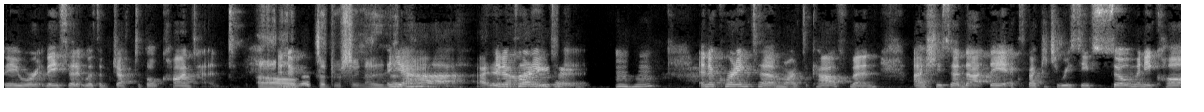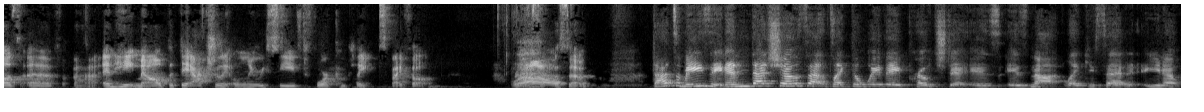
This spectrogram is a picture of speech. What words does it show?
They were they said it was objectable content. Oh, that's interesting. I didn't yeah, that. I didn't and know according that either. To, mm-hmm. And according to Marta Kauffman, uh, she said that they expected to receive so many calls of uh, and hate mail, but they actually only received four complaints by phone. Wow. So that's amazing, and that shows that like the way they approached it is is not like you said, you know,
